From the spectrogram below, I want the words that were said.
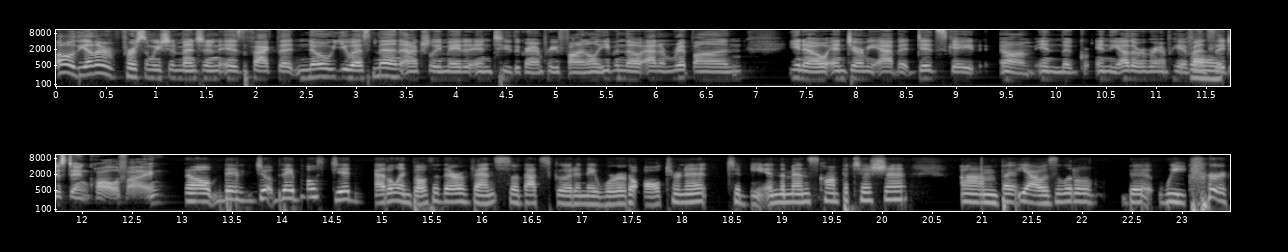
oh, the other person we should mention is the fact that no U.S. men actually made it into the Grand Prix final, even though Adam Rippon you know, and Jeremy Abbott did skate um, in the in the other Grand Prix events. Right. They just didn't qualify. No, they they both did medal in both of their events, so that's good. And they were the alternate to be in the men's competition. Um, but yeah, it was a little bit weak for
